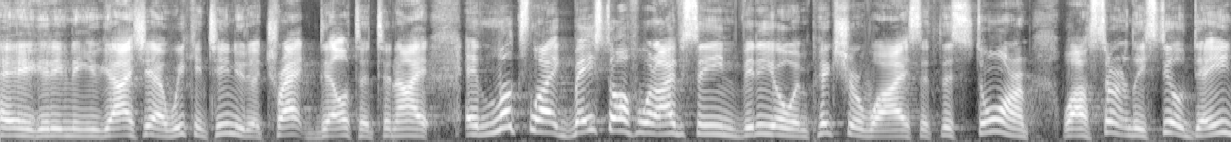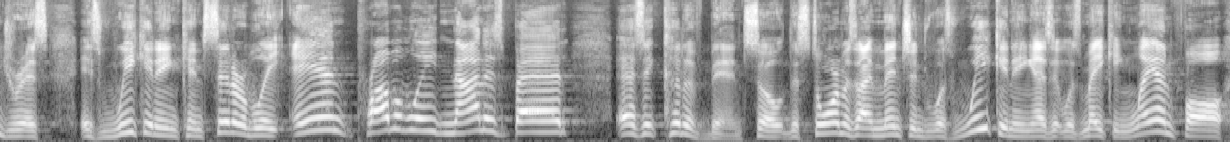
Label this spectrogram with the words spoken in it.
Hey, good evening, you guys. Yeah, we continue to track Delta tonight. It looks like, based off what I've seen video and picture wise, that this storm, while certainly still dangerous, is weakening considerably and probably not as bad as it could have been. So the storm, as I mentioned, was weakening as it was making landfall.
